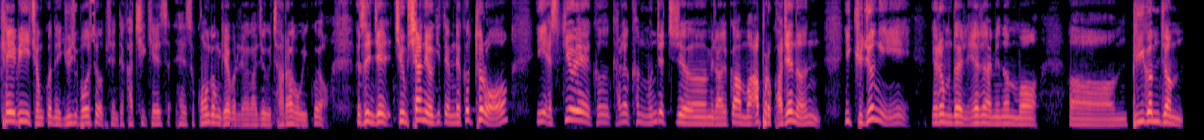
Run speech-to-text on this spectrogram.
KB 정권의 유지 보수 업체인데 같이 해서 공동 개발을 해가지고 잘하고 있고요. 그래서 이제 지금 시간이 없기 때문에 끝으로 이 SDO의 그 가장 큰 문제점이랄까 뭐 앞으로 과제는 이 규정이 여러분들 예를 들면은 뭐 어, 비검점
